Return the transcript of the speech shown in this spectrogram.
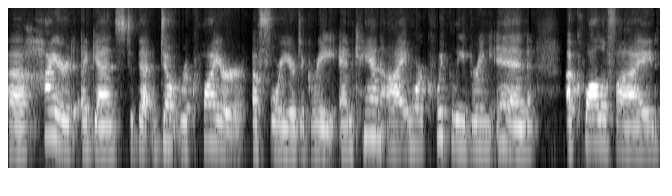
uh, hired against that don't require a four-year degree? And can I more quickly bring in a qualified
